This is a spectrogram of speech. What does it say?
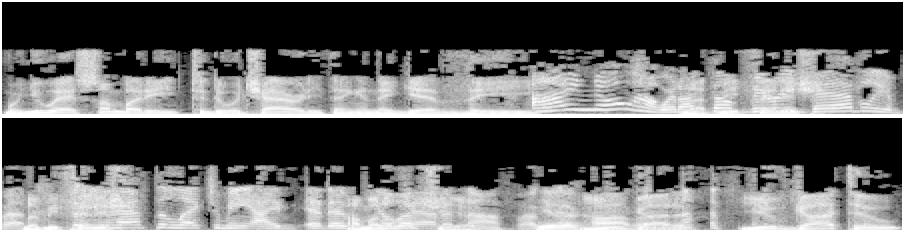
when you ask somebody to do a charity thing and they give the... I know, Howard. I felt very badly about Let it. me So you have to lecture me. I, I didn't I'm feel gonna bad lecture you. enough. Okay. You look hot, You've got to... You've got to...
